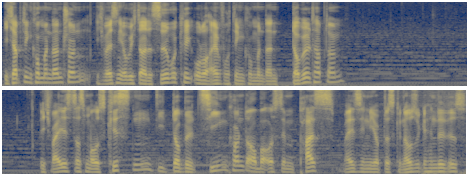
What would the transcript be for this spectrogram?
Ich habe den Kommandant schon. Ich weiß nicht, ob ich da das Silber kriege oder einfach den Kommandant doppelt habe dann. Ich weiß, dass man aus Kisten die doppelt ziehen konnte, aber aus dem Pass weiß ich nicht, ob das genauso gehandelt ist.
